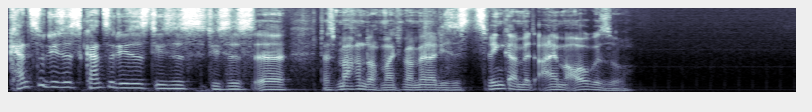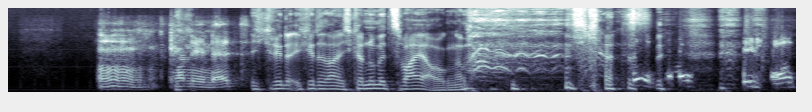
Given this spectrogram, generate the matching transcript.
Kannst du dieses, kannst du dieses, dieses, dieses, äh, das machen doch manchmal Männer, dieses Zwinkern mit einem Auge so? Hm, kann ich nicht. Ich kriege ich krieg das nicht. Ich kann nur mit zwei Augen. Aber ich kann das, Ich auch.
